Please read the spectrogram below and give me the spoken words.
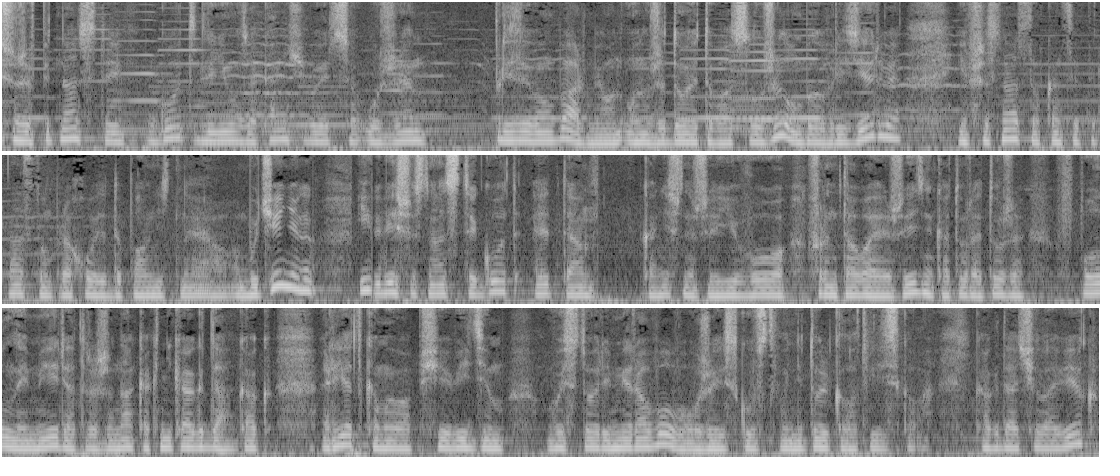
Конечно же, в 15 год для него заканчивается уже призывом в армию. Он, он уже до этого отслужил, он был в резерве, и в 16 в конце 15 он проходит дополнительное обучение. И весь 16 год – это конечно же, его фронтовая жизнь, которая тоже в полной мере отражена как никогда, как редко мы вообще видим в истории мирового уже искусства, не только латвийского, когда человек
